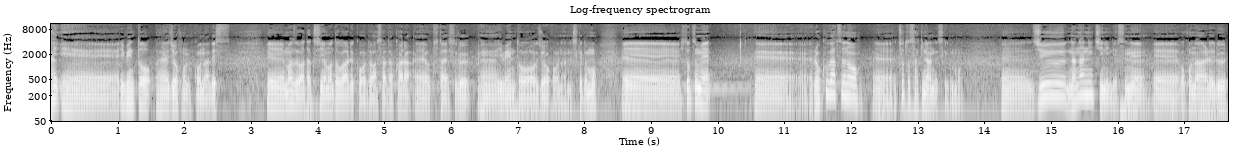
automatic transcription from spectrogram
はい、えー、イベント、えー、情報のコーナーです。えー、まず私、大和川レコード浅田から、えー、お伝えする、えー、イベント情報なんですけども、えー、一つ目、えー、6月の、えー、ちょっと先なんですけども、えー、17日にですね、えー、行われる、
